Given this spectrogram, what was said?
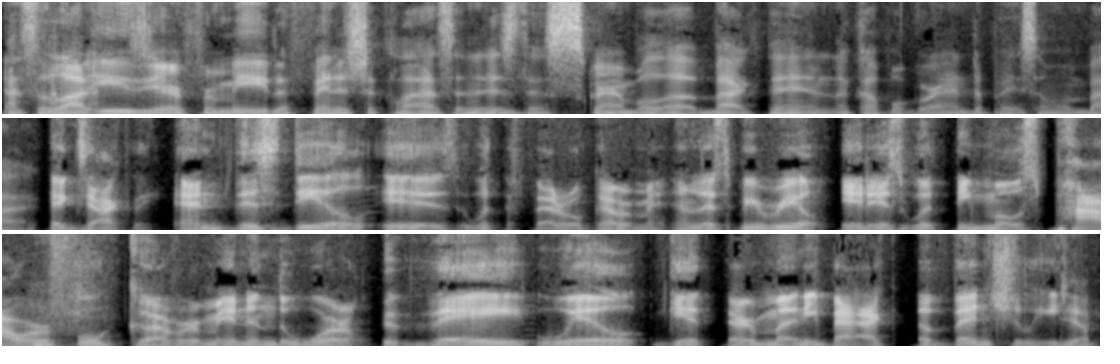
it's a lot easier for me to finish a class than it is to scramble up back then a couple grand to pay someone back. Exactly. And this deal is with the federal government. And let's be real, it is with the most powerful government in the world. They will get their money back eventually Yep.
